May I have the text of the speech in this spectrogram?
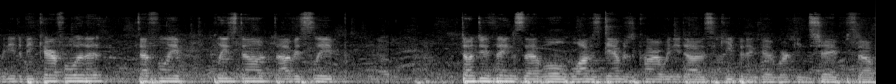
We need to be careful with it. Definitely, please don't obviously don't do things that will, will obviously damage the car. We need to obviously keep it in good working shape. So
